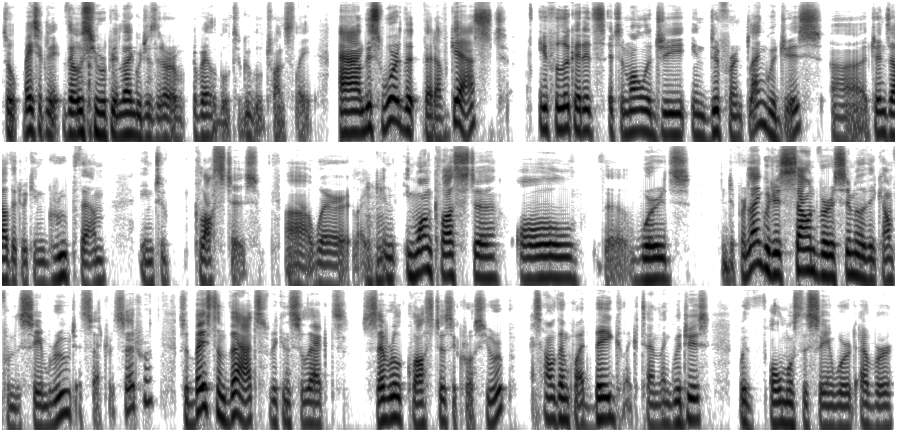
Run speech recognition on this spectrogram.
So basically, those European languages that are available to Google Translate. And this word that, that I've guessed, if we look at its etymology in different languages, uh, it turns out that we can group them into clusters, uh, where, like, Mhm. in, in one cluster, all the words in different languages sound very similar. They come from the same root, etc., etc. So based on that, we can select several clusters across Europe. Some of them quite big, like ten languages, with almost the same word ever.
